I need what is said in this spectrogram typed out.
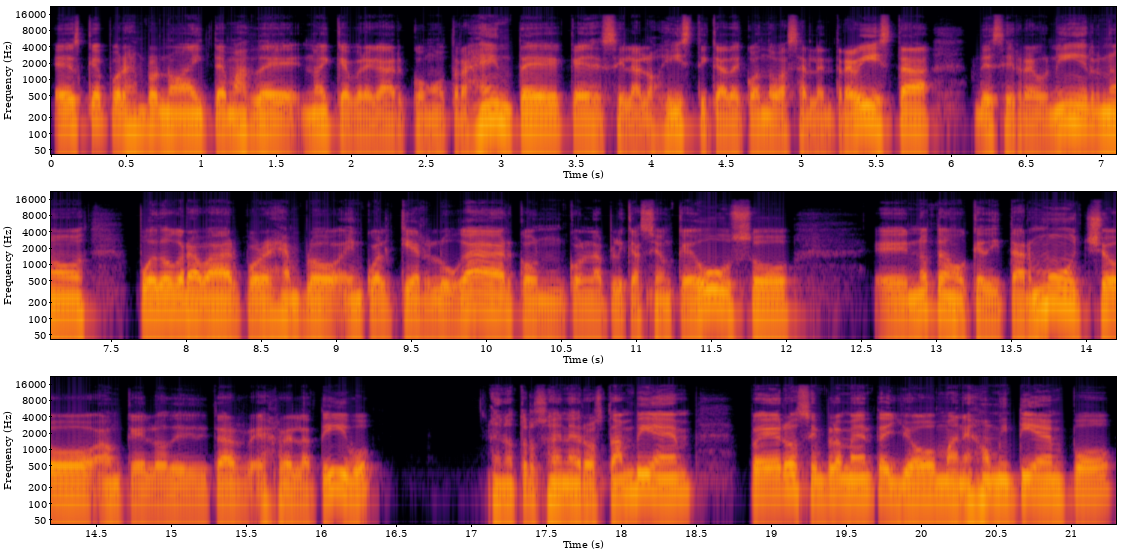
es que, por ejemplo, no hay temas de, no hay que bregar con otra gente, que si la logística de cuándo va a ser la entrevista, de si reunirnos, puedo grabar, por ejemplo, en cualquier lugar con, la aplicación que uso, eh, no tengo que editar mucho, aunque lo de editar es relativo, en otros géneros también, pero simplemente yo manejo mi tiempo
